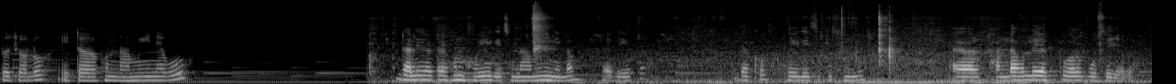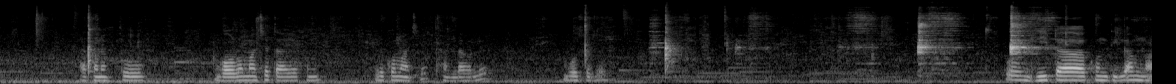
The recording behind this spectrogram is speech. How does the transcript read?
তো চলো, এটা এখন নামিয়ে নেব। ডালিয়াটা এখন হয়ে গেছে, নামিয়ে নিলাম ডালিয়াটা। দেখো, হয়ে গেছে কি সুন্দর। আর ঠান্ডা হলে একটু আরও বসে যাবে। এখন একটু গরম আছে, তাই এখন এরকম আছে, ঠান্ডা হলে বসে যাবে। তো ঘিটা এখন দিলাম না,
